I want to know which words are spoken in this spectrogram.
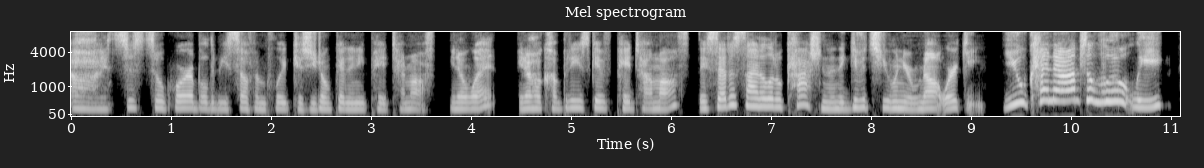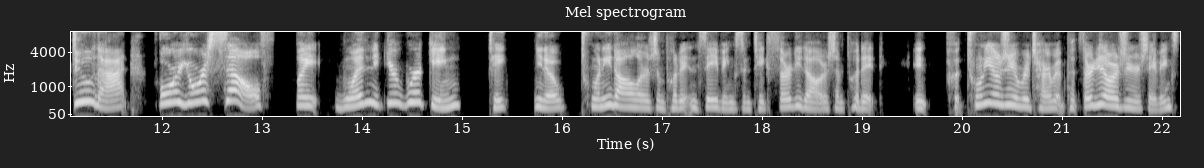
"Oh, it's just so horrible to be self-employed because you don't get any paid time off." You know what? You know how companies give paid time off? They set aside a little cash and then they give it to you when you're not working. You can absolutely do that for yourself by when you're working, take, you know, $20 and put it in savings and take $30 and put it in, put $20 in your retirement, put $30 in your savings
